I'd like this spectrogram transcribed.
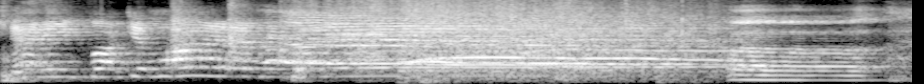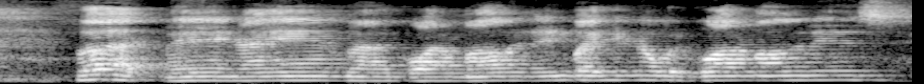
Kenny fucking Lion, everybody! Uh, fuck, man. I am uh, Guatemalan. Anybody here know what a Guatemalan is?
